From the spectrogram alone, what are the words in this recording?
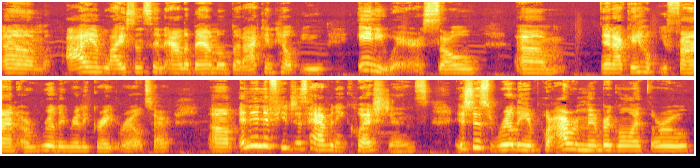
Um, I am licensed in Alabama, but I can help you anywhere. So, um, and I can help you find a really, really great realtor. Um, and then if you just have any questions, it's just really important. I remember going through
